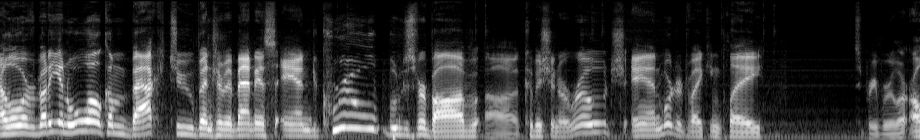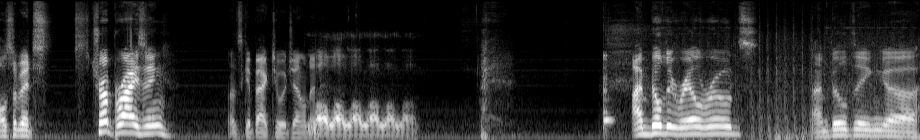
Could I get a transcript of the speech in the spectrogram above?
Hello, everybody, and welcome back to Benjamin Magnus and crew. Bundeswehr Bob, uh, Commissar Roach, and Mordred Viking play Supreme Ruler. Also, it's Trump Rising. Let's get back to it, gentlemen. La la la la la la. I'm building railroads. I'm building uh,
